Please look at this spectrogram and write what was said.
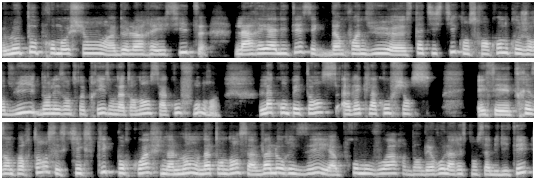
l'autopromotion de leur réussite. La réalité, c'est que d'un point de vue statistique, on se rend compte qu'aujourd'hui, dans les entreprises, on a tendance à confondre la compétence avec la confiance. Et c'est très important, c'est ce qui explique pourquoi finalement on a tendance à valoriser et à promouvoir dans des rôles à responsabilité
